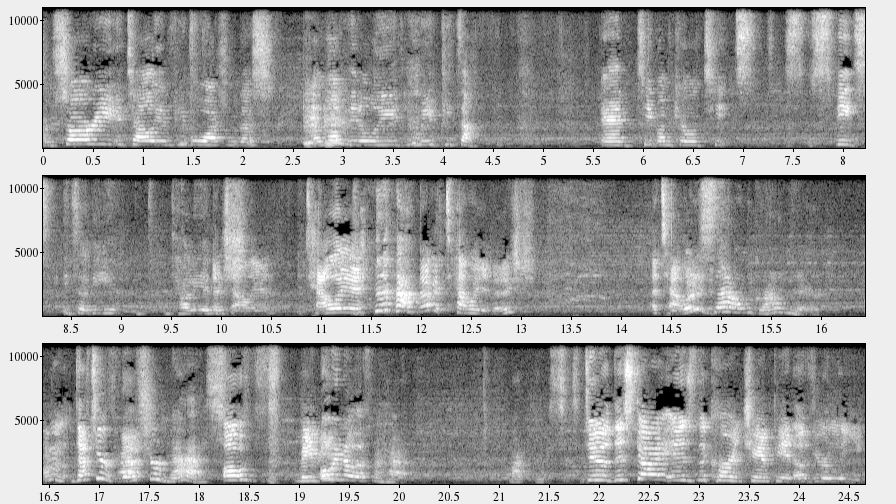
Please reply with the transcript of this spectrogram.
I'm sorry, Italian people watching this. I love Italy. You made pizza. And T-Bone Killer T- speaks Italy, Italianish. Italian. Italian. Not Italianish. Italian. What is that on the ground there? I don't know. That's your hat. That's your mask. oh, maybe. Oh wait, no, that's my hat. My, my. Dude, this guy is the current champion of your league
